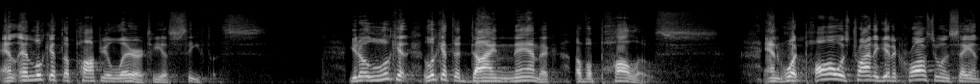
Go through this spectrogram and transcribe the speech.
And, and look at the popularity of Cephas. You know, look at, look at the dynamic of Apollos. And what Paul was trying to get across to him saying,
